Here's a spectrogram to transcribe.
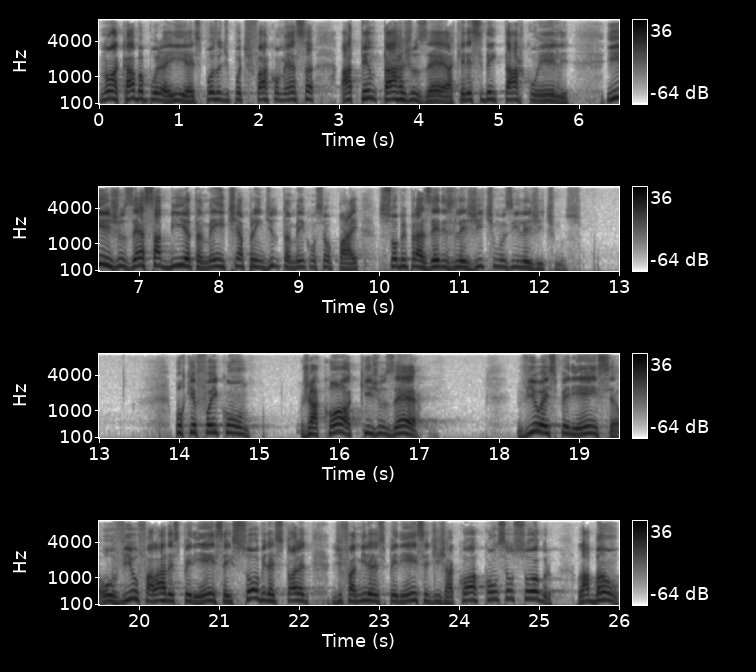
não acaba por aí. A esposa de Potifar começa a tentar José, a querer se deitar com ele. E José sabia também e tinha aprendido também com seu pai sobre prazeres legítimos e ilegítimos. Porque foi com Jacó que José viu a experiência, ouviu falar da experiência e soube da história de família da experiência de Jacó com seu sogro, Labão.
